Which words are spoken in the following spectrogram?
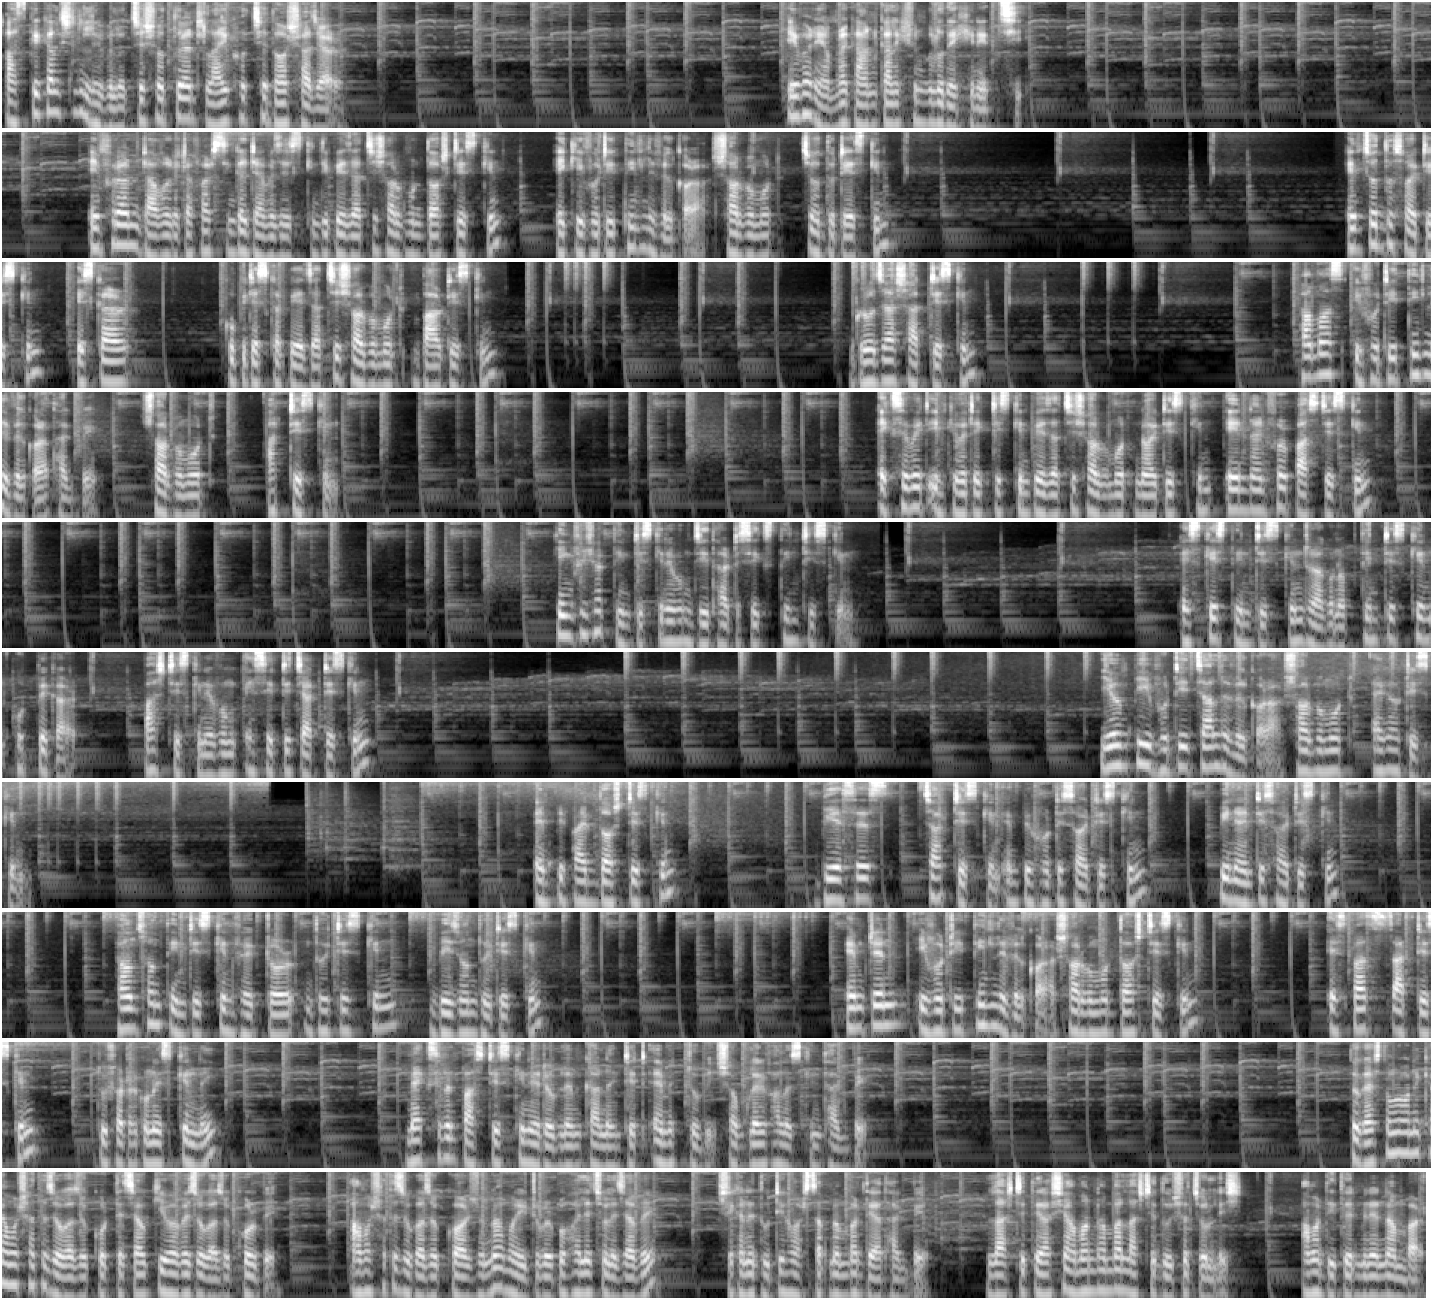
আজকে কালেকশনের লেভেল হচ্ছে সত্তর অ্যান্ড লাইক হচ্ছে দশ হাজার। এবারে আমরা গান কালেকশনগুলো দেখে নিচ্ছি। এফরান ডাবল ডেটাফার সিঙ্গেল ড্যামেজের স্কিনটি পেয়ে যাচ্ছে সর্বমোট দশটি স্কিন এই কিভোটি তিন লেভেল করা, সর্বমোট চোদ্দটি স্কিন এম চোদ্দ ছয়টি স্কিন স্কার কুপিট স্কার পেয়ে যাচ্ছে সর্বমোট বারোটি স্কিন গ্রোজা ষাটটি স্কিন ফামাস ইফোটি তিন লেভেল করা থাকবে, সর্বমোট আটটি স্কিন এক্সেমেট ইনকিউবেট একটি স্কিন পেয়ে যাচ্ছে, সর্বমোট নয়টি স্কিন এন নাইন ফোর পাঁচটি স্কিন কিংফিশার তিনটি স্কিন এবং জি থার্টি সিক্স তিনটি স্কিন এসকেস তিনটি স্কিন ড্রাগন অফ তিনটি স্কিন উডপেকার পাঁচটি স্কিন এবং এসিটি চারটি স্কিন ইউএমপি ভোটি চার লেভেল করা, সর্বমোট এগারোটি স্কিন এমপি ফাইভ দশটি স্কিন বিএসএস চারটি স্কিন এমপি ফোরটি ছয়টি স্কিন পি নাইনটি ছয়টি স্কিন থনসন তিনটি স্কিন ভেক্টর দুইটি স্কিন বিজন দুইটি স্কিন। এম টেন ইভোটি তিন লেভেল করা, সর্বমোট দশটি স্কিন এসপাস চারটি স্কিন টু শটার কোনো স্কিন নেই। ম্যাক্সিমাম পাঁচটি skin AWM Kar ninety eight M two B সবগুলোই ভালো স্কিন থাকবে। তো গ্যাস তোমরা অনেকে আমার সাথে যোগাযোগ করতে চাও, কীভাবে যোগাযোগ করবে? আমার সাথে যোগাযোগ করার জন্য আমার ইউটিউবের প্রোফাইলে চলে যাবে। সেখানে দুটি হোয়াটসঅ্যাপ নাম্বার দেওয়া থাকবে। লাস্টে তেরাশি, আমার নাম্বার লাস্টে দুইশো চল্লিশ। আমার দ্বিতীয় এডমিনের নাম্বার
